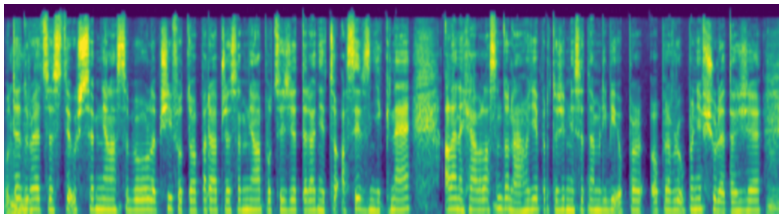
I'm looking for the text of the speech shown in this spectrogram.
U té mm. druhé cesty už jsem měla s sebou lepší fotoaparát, protože jsem měla pocit, že teda něco asi vznikne, ale nechávala jsem to náhodě, protože mě se tam líbí opr- opravdu úplně všude, takže mm.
